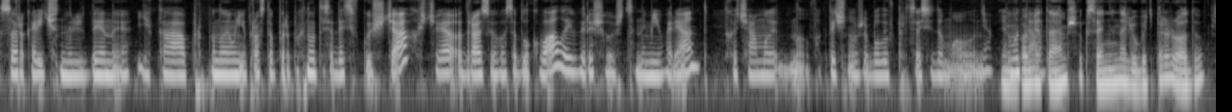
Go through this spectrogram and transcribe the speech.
40-річної людини, яка пропонує мені просто перепихнутися десь в кущах, що я одразу його заблокувала і вирішила, що це не мій варіант. Хоча ми ну фактично вже були в процесі домовлення. І Ми пам'ятаємо, що Ксеніна любить природу.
